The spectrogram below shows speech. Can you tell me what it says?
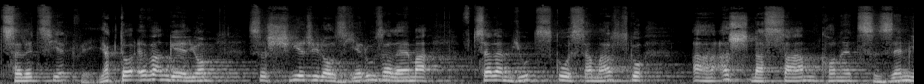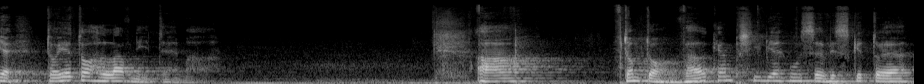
celé církvy. Jak to evangelium se šířilo z Jeruzaléma v celém Judsku, Samarsku a až na sám konec země. To je to hlavní téma. A v tomto velkém příběhu se vyskytuje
